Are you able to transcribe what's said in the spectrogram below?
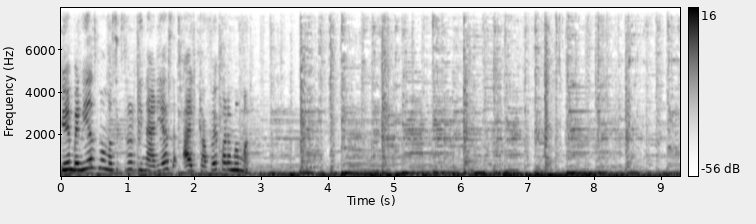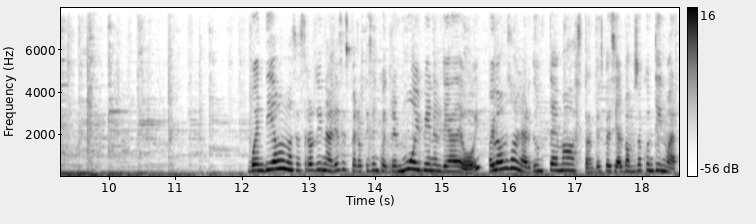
Bienvenidas mamás extraordinarias al Café para Mamá. Buen día mamás extraordinarias, espero que se encuentren muy bien el día de hoy. Hoy vamos a hablar de un tema bastante especial, vamos a continuar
